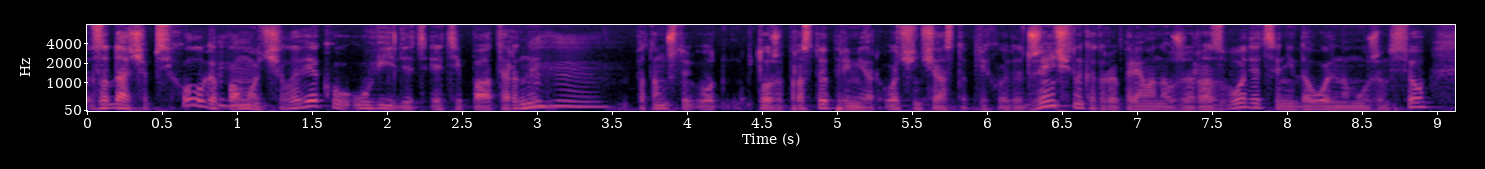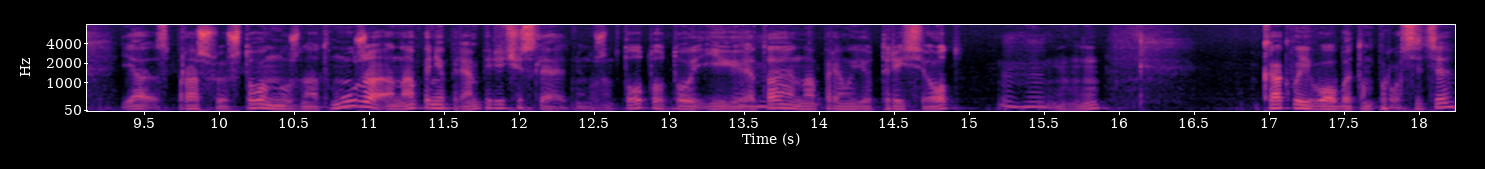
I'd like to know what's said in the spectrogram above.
задача психолога помочь человеку увидеть эти паттерны, Мгм. потому что вот тоже простой пример. Очень часто приходят женщины, которые прямо она уже разводится, недовольна мужем, все. Я спрашиваю, что вам нужно от мужа, она мне прям перечисляет. Мне нужно то, то, то и это. Она прям ее трясет. Мгм. Как вы его об этом просите?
